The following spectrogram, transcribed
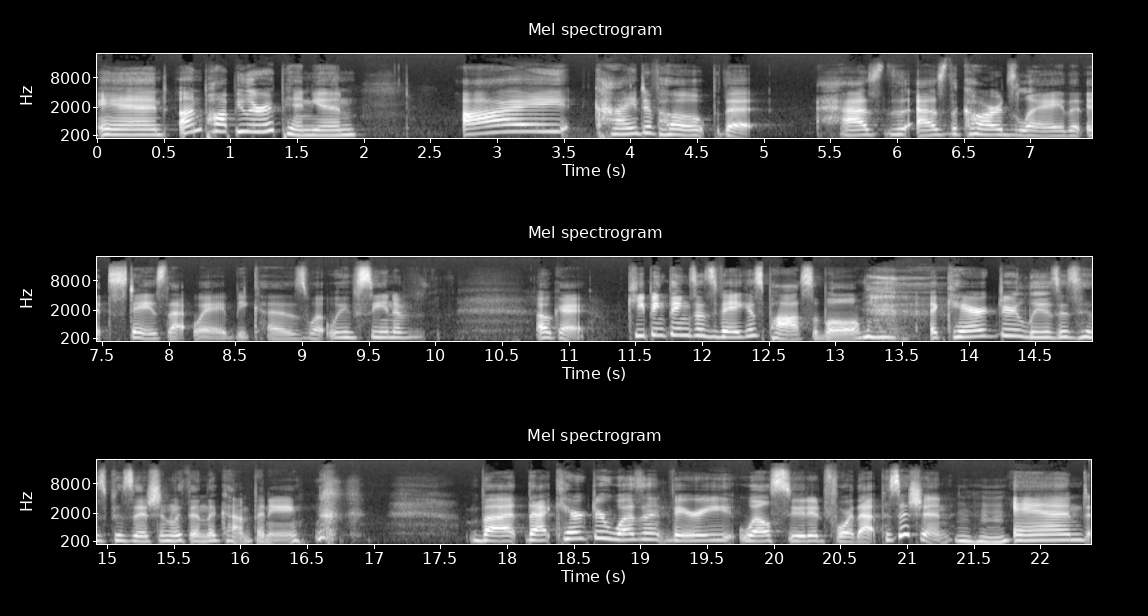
And unpopular opinion, I kind of hope that has the as the cards lay that it stays that way because what we've seen of okay, keeping things as vague as possible, a character loses his position within the company. but that character wasn't very well suited for that position. And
